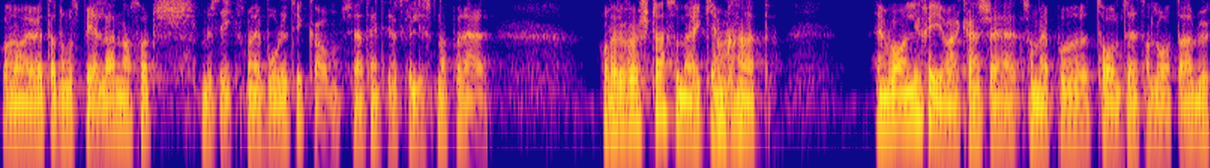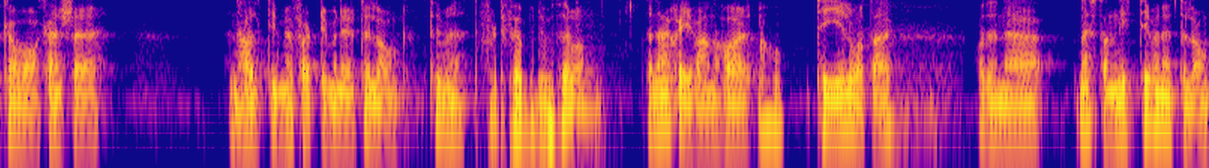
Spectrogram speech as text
Och de, jag vet att de spelar någon sorts musik som jag borde tycka om. Så jag tänkte att jag ska lyssna på det här. Och för det första så märker man att en vanlig skiva kanske som är på 12-13 låtar brukar vara kanske en halvtimme, 40 minuter lång. Till med- 45 minuter. Så. Den här skivan har Ja. 10 låtar. Och den är nästan 90 minuter lång.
